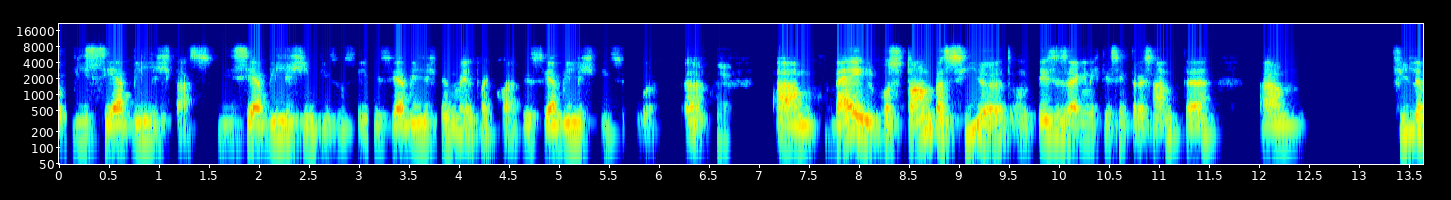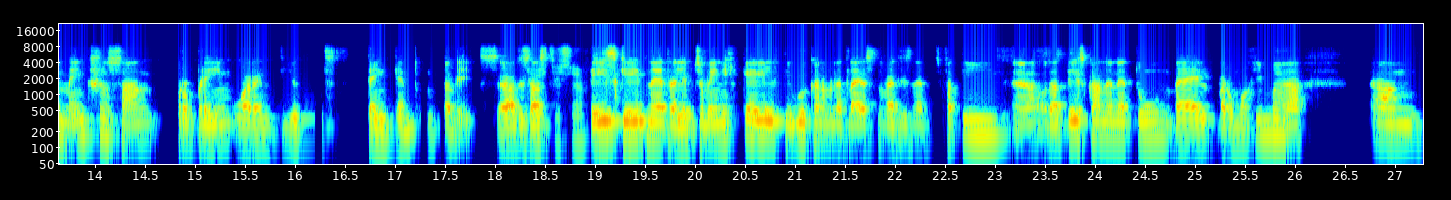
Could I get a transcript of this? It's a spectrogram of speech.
Also wie sehr will ich das? Wie sehr will ich in diesem See? Wie sehr will ich den Weltrekord? Wie sehr will ich diese Uhr? Ja. Ja. Ähm, weil was dann passiert, und das ist eigentlich das Interessante, ähm, viele Menschen sind problemorientiert denkend unterwegs. Ja, das heißt, Richtig, ja. das geht nicht, weil ich habe zu wenig Geld, die Uhr kann ich mir nicht leisten, weil ich das nicht verdiene, ja, oder das kann ich nicht tun, weil, warum auch immer. Ähm,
